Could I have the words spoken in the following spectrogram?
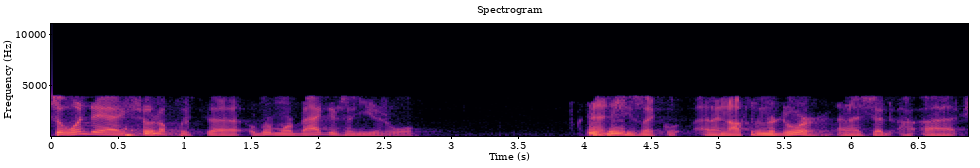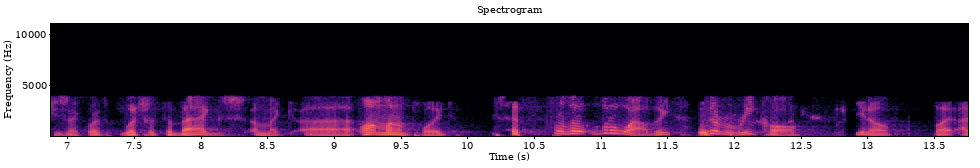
So one day I showed up with uh, a little more baggage than usual, and Mhm. she's like, and I knocked on her door, and I said, uh, she's like, what's what's with the bags? I'm like, uh, well, I'm unemployed for a little, little while. They they a recall, you know, but I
